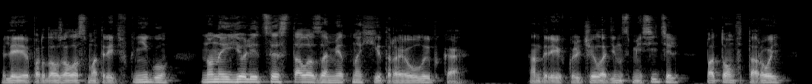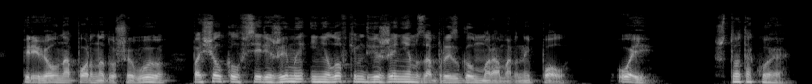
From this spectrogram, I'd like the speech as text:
Лея продолжала смотреть в книгу, но на ее лице стала заметна хитрая улыбка. Андрей включил один смеситель, потом второй, перевел напор на душевую, пощелкал все режимы и неловким движением забрызгал мраморный пол. «Ой!» «Что такое?»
